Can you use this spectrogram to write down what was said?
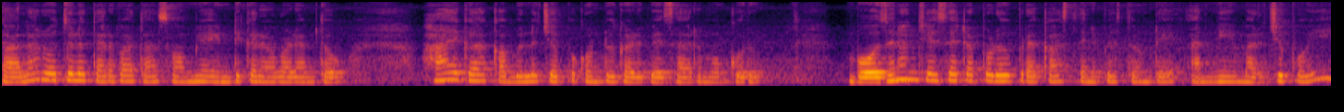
చాలా రోజుల తర్వాత సౌమ్య ఇంటికి రావడంతో హాయిగా కబుర్లు చెప్పుకుంటూ గడిపేశారు ముగ్గురు. భోజనం చేసేటప్పుడు ప్రకాష్ తినిపిస్తుంటే అన్నీ మర్చిపోయి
